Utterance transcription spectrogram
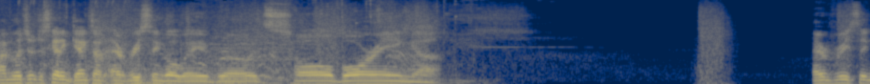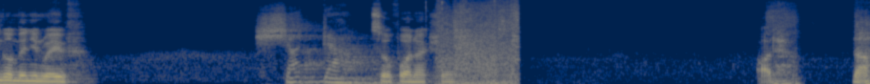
I'm legit just getting ganked on every single wave, bro. It's so boring. Every single minion wave. Shut down. So fun, actually. God. Nah,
